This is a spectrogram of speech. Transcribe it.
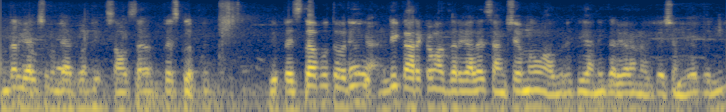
అందరు కలిసి ఉండేటువంటి సంస్థ ప్రెస్ క్లబ్. ఈ ప్రెస్ క్లబ్తోనే అన్ని కార్యక్రమాలు జరగాలి. సంక్షేమం అభివృద్ధి అన్ని జరగాలనే ఉద్దేశం లేదు. దీన్ని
